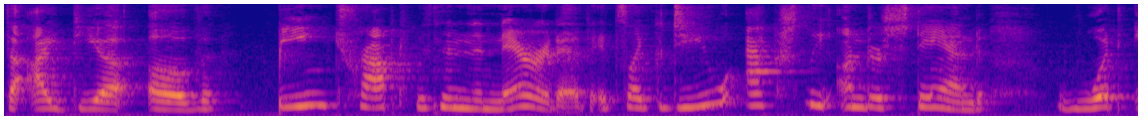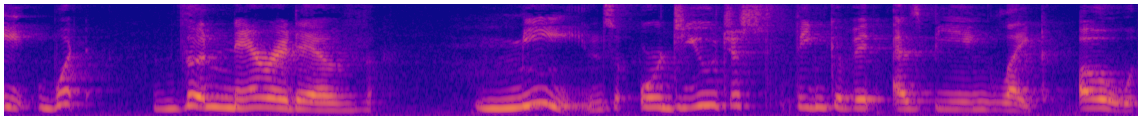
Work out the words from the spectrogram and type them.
the idea of being trapped within the narrative. It's like do you actually understand what it what the narrative means or do you just think of it as being like oh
